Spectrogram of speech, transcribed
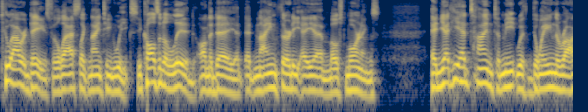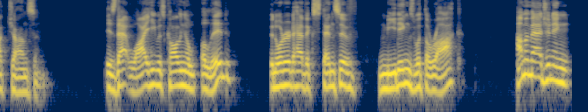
two hour days for the last like 19 weeks. He calls it a lid on the day at, at 9:30 a.m. most mornings. And yet he had time to meet with Dwayne The Rock Johnson. Is that why he was calling a, a lid? In order to have extensive meetings with The Rock? I'm imagining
